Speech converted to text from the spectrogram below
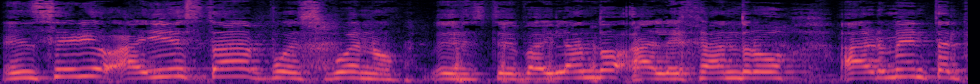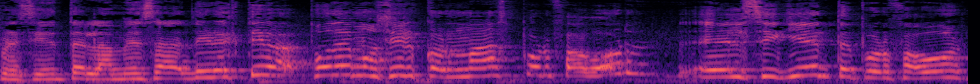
En serio, ahí está, pues bueno, este, bailando Alejandro Armenta, el presidente de la mesa directiva. ¿Podemos ir con más, por favor? El siguiente, por favor.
